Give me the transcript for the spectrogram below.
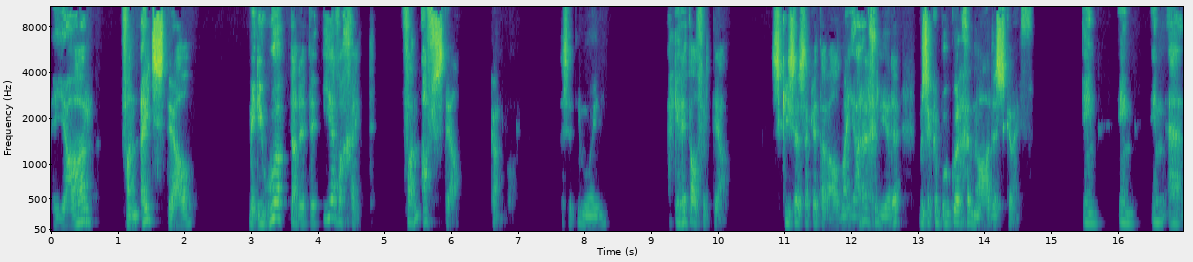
'n Jaar van uitstel met die hoop dat dit 'n ewigheid van afstel kan word. Is dit nie mooi nie? Ek het dit al vertel. Skus as ek dit herhaal, maar jare gelede moes ek 'n boek oor genade skryf. En en en uh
